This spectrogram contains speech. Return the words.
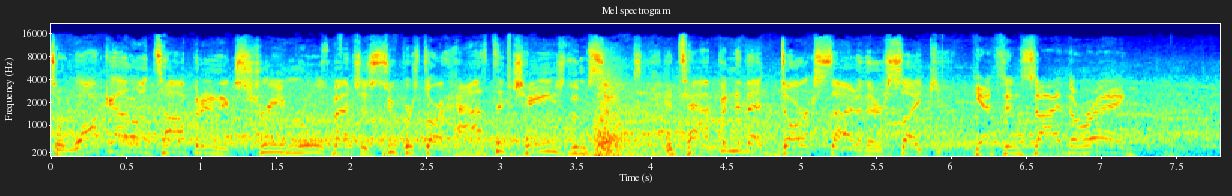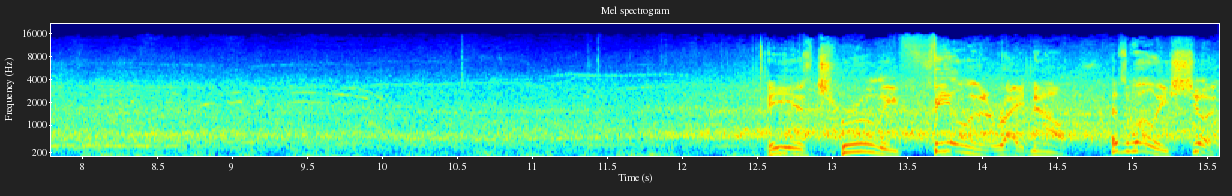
To walk out on top in an Extreme Rules match, a superstar has to change themselves and tap into that dark side of their psyche. Gets inside the ring. He is truly feeling it right now. As well he should.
